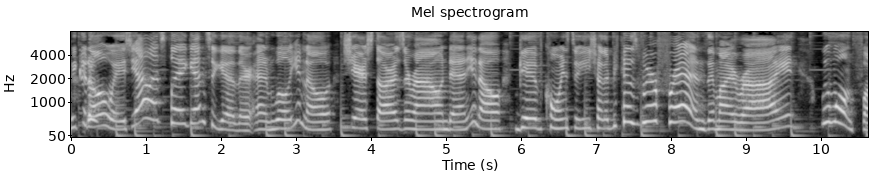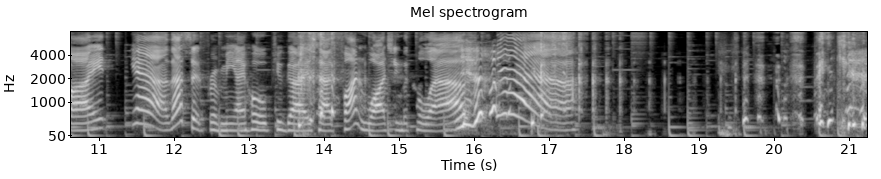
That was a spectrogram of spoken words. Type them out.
We could always, yeah, let's play again together. And we'll, you know, share stars around and, you know, give coins to each other because we're friends, am I right? We won't fight. Yeah, that's it from me. I hope you guys had fun watching the collab. Yeah. Thank you.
